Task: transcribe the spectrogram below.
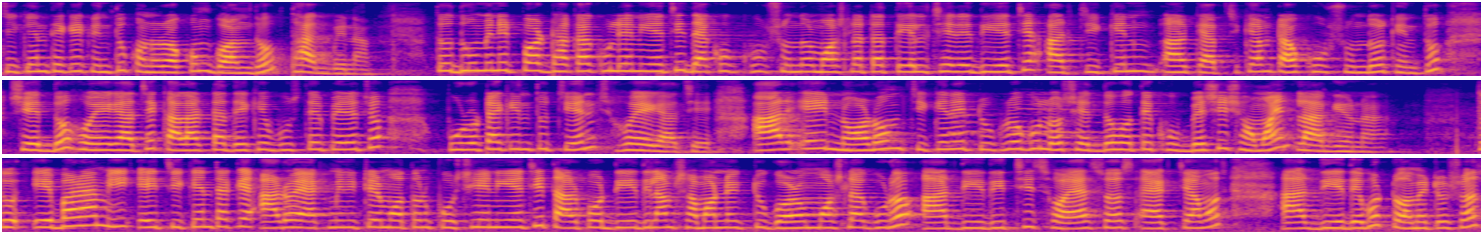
চিকেন থেকে কিন্তু কোনো রকম গন্ধ থাকবে না। তো দু মিনিট পর ঢাকা খুলে নিয়েছি। দেখো খুব সুন্দর মশলাটা তেল ছেড়ে দিয়েছে আর চিকেন আর ক্যাপসিকামটাও খুব সুন্দর কিন্তু সেদ্ধ হয়ে গেছে। কালারটা দেখে বুঝতে পেরেছ? পুরোটা কিন্তু চেঞ্জ হয়ে গেছে। আর এই নরম চিকেনের টুকরোগুলো সেদ্ধ হতে খুব বেশি সময় লাগে না। তো এবার আমি এই চিকেনটাকে আরও এক মিনিটের মতন কষিয়ে নিয়েছি। তারপর দিয়ে দিলাম সামান্য একটু গরম মশলা গুঁড়ো আর দিয়ে দিচ্ছি সয়া সস এক চামচ আর দিয়ে দেব টমেটো সস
